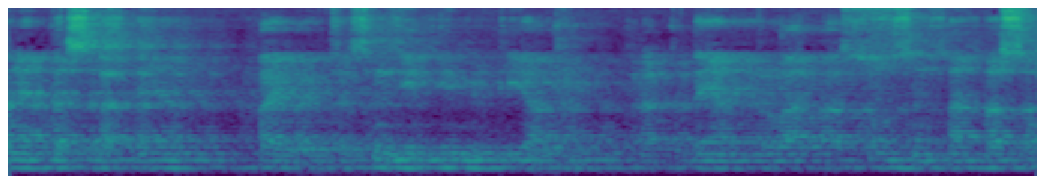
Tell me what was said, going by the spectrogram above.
ਨੇ ਦਰਸ ਕਰਦੇ ਹਾਂ ਭਾਈ ਗੁਰਚਰਨ ਸਿੰਘ ਜੀ ਦੀ ਮਿੱਟੀ ਆਖਾਂ ਰੱਖਦੇ ਹਾਂ ਪਰਿਵਾਰ ਪਾਸੋਂ ਸੰਤਾਂ ਪਾਸੋਂ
